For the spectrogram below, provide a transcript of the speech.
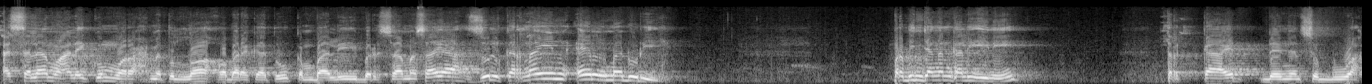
Assalamualaikum warahmatullahi wabarakatuh. Kembali bersama saya Zulkarnain El Maduri. Perbincangan kali ini terkait dengan sebuah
